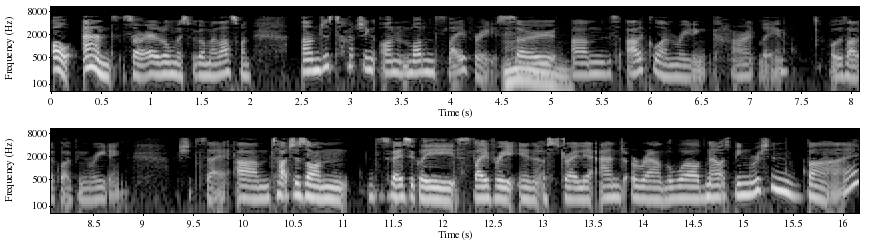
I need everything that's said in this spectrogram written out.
oh, and sorry, I'd almost forgot my last one. Um, just touching on modern slavery. So um, this article I'm reading currently, or this article I've been reading, I should say, um, touches on it's basically slavery in Australia and around the world. Now it's been written by,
